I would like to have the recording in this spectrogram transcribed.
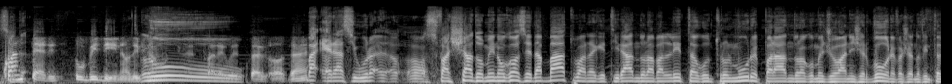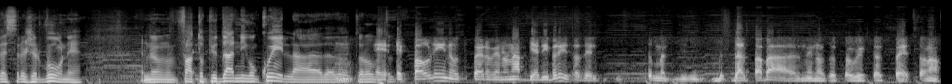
Quant'eri stupidino diciamo, Oh. per fare questa cosa? Eh? Beh, era sicura. Ho sfasciato meno cose da Batman che tirando la palletta contro il muro e parandola come Giovanni Cervone, facendo finta di essere Cervone. Non ho fatto più danni con quella. Mm. E, e Paolino spero che non abbia ripreso del- insomma, dal papà almeno sotto questo aspetto, no?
